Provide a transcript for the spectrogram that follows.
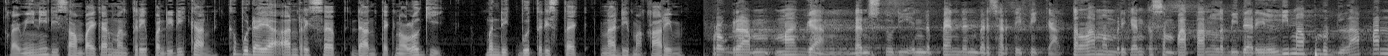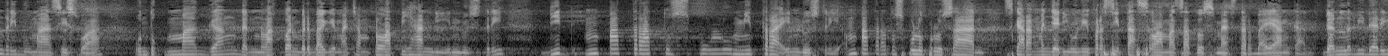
Klaim ini disampaikan Menteri Pendidikan, Kebudayaan, Riset, dan Teknologi, Mendikbudristek Nadiem Makarim program magang dan studi independen bersertifikat telah memberikan kesempatan lebih dari 58 ribu mahasiswa untuk magang dan melakukan berbagai macam pelatihan di industri di 410 mitra industri, 410 perusahaan sekarang menjadi universitas selama satu semester, bayangkan. Dan lebih dari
